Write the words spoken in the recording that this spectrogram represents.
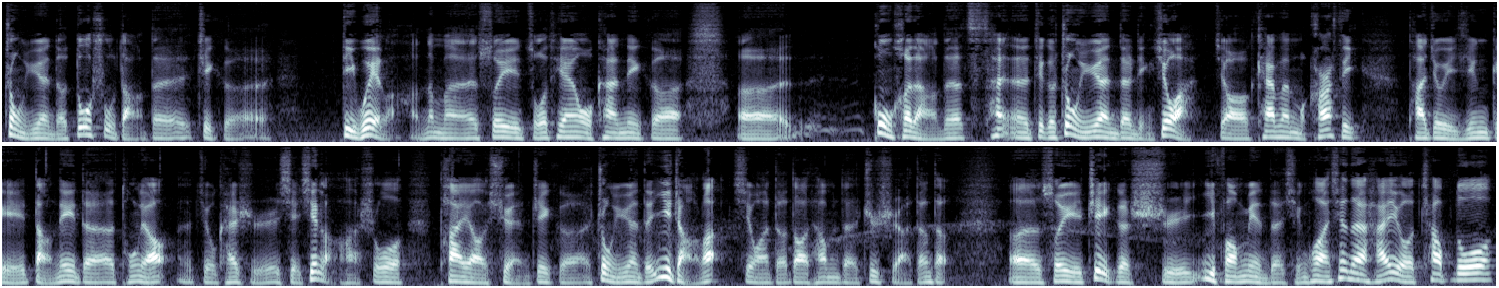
众议院的多数党的这个地位了哈。那么，所以昨天我看那个呃，共和党的参呃这个众议院的领袖啊，叫 Kevin McCarthy，他就已经给党内的同僚就开始写信了啊，说他要选这个众议院的议长了，希望得到他们的支持啊等等。呃，所以这个是一方面的情况。现在还有差不多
